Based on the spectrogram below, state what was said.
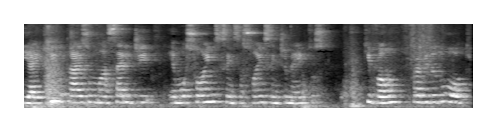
E aí aquilo traz uma série de emoções, sensações, sentimentos que vão para a vida do outro.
